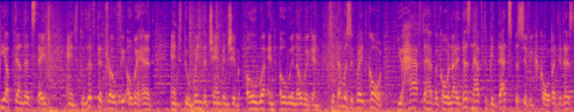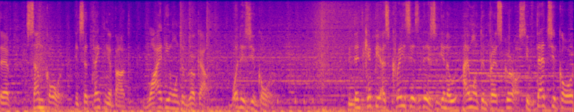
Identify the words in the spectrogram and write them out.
be up there on that stage and to lift the trophy overhead and to win the championship over and over and over again. So that was a great goal. You have to have a goal. Now, it doesn't have to be that specific goal, but it has to have some goal. Instead thinking about why do you want to work out? What is your goal? And it can be as crazy as it is. You know, I want to impress girls. If that's your goal,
